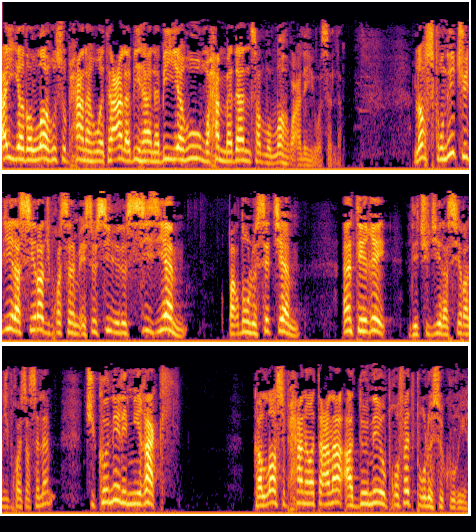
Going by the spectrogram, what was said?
أيد الله سبحانه وتعالى بها نبيه محمدا صلى الله عليه وسلم Lorsqu'on étudie la sira du prophète, et ceci est le sixième, pardon, le septième intérêt d'étudier la sira du prophète, tu connais les miracles qu'Allah subhanahu wa ta'ala a donnés au prophète pour le secourir.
